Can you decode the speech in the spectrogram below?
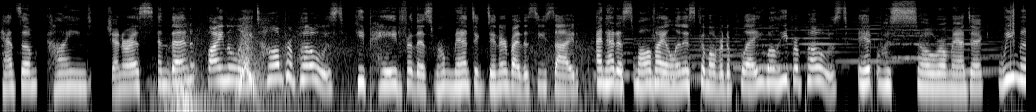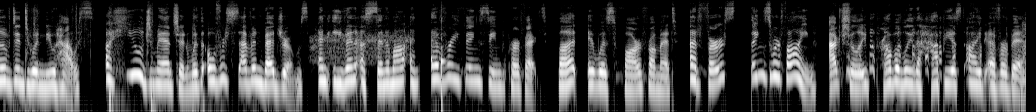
handsome, kind, generous. And then finally, Tom proposed. He paid for this romantic dinner by the seaside and had a small violinist come over to play while he proposed. It was so romantic. We moved into a new house. A huge mansion with over seven bedrooms and even a cinema, and everything seemed perfect. But it was far from it. At first, things were fine. Actually, probably the happiest I'd ever been.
